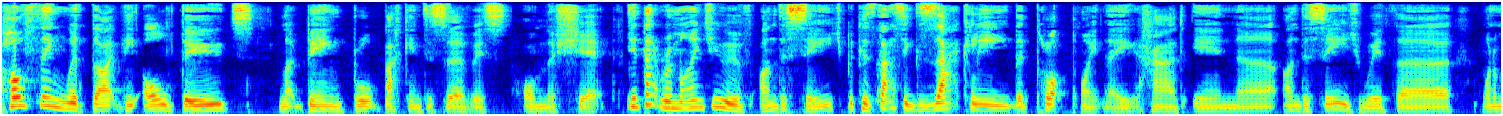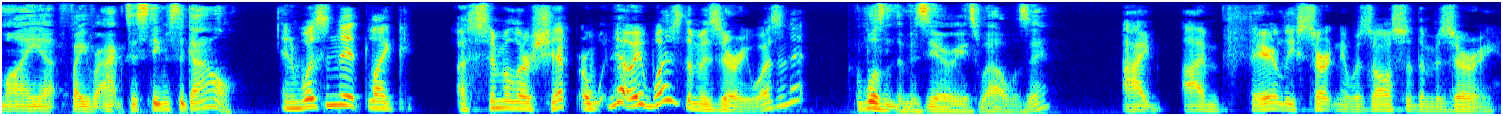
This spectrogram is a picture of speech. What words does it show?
The whole thing with like the old dudes like being brought back into service on the ship. Did that remind you of Under Siege? Because that's exactly the plot point they had in uh, Under Siege with uh, one of my uh, favorite actors, Steven Seagal. And wasn't it like a similar ship? Or no, it was the Missouri, wasn't it? It wasn't the Missouri as well, was it? I I'm fairly certain it was also the Missouri.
